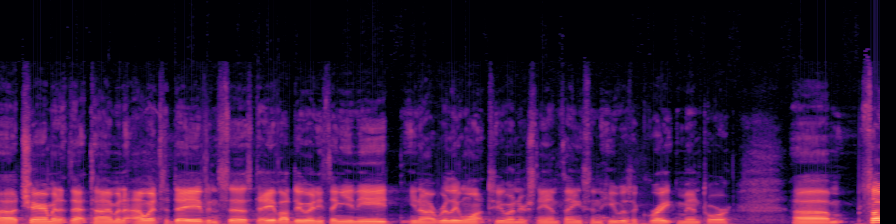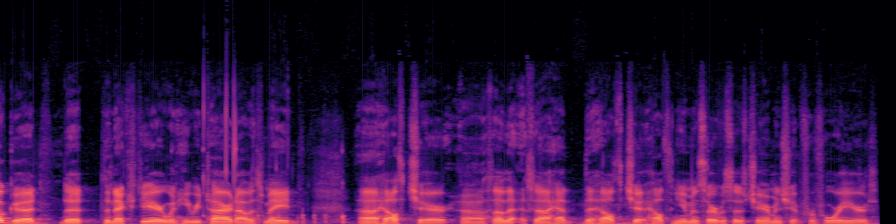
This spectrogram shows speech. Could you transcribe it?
uh, chairman at that time, and I went to Dave and says, "Dave, I'll do anything you need. You know, I really want to understand things." And he was a great mentor. Um, so good that the next year when he retired, I was made uh, health chair. Uh, so that so I had the health cha- health and human services chairmanship for four years.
